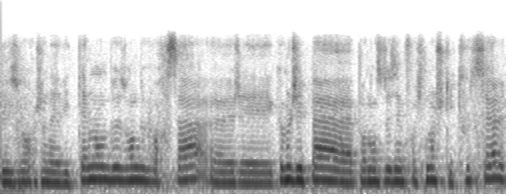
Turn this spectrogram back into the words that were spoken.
besoin, j'en avais tellement besoin de voir ça. Euh, comme j'ai pas pendant ce deuxième confinement j'étais toute seule.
